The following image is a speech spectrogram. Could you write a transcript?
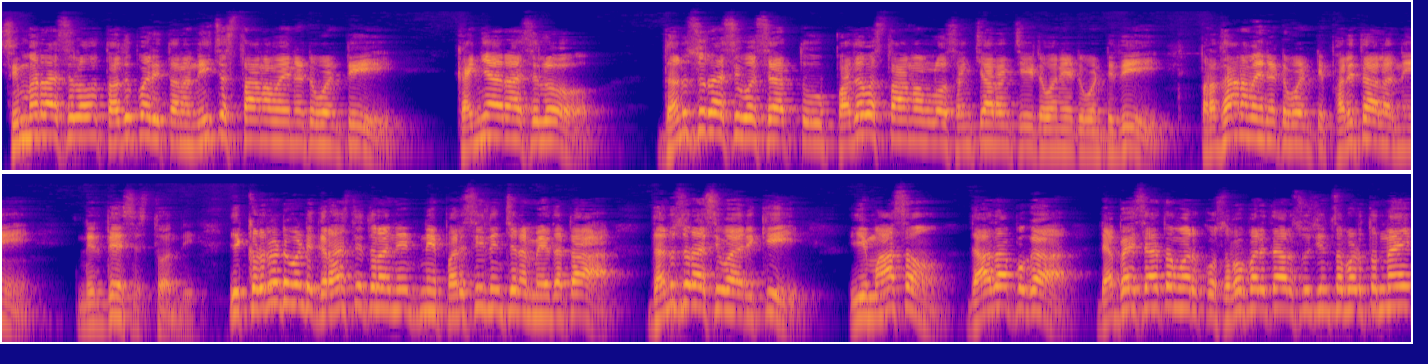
సింహరాశిలో తదుపరి తన నీచ స్థానమైనటువంటి కన్యారాశిలో ధనుసు రాశి వశాత్తు పదవ స్థానంలో సంచారం చేయటం అనేటువంటిది ప్రధానమైనటువంటి ఫలితాలని నిర్దేశిస్తోంది. ఇక్కడ ఉన్నటువంటి గ్రహస్థితులన్నింటినీ పరిశీలించిన మీదట ధనుసు రాశి వారికి ఈ మాసం దాదాపుగా డెబ్బై శాతం వరకు శుభ ఫలితాలు సూచించబడుతున్నాయి.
